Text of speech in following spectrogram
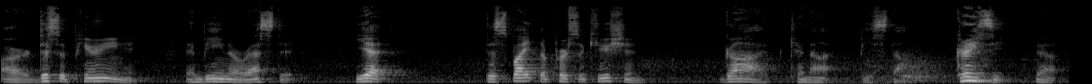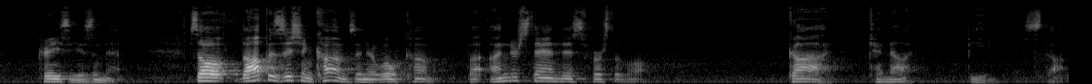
are disappearing and, and being arrested. Yet, despite the persecution, God cannot be stopped. Crazy. Yeah, crazy, isn't it? So the opposition comes and it will come. But understand this first of all God cannot be stopped.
